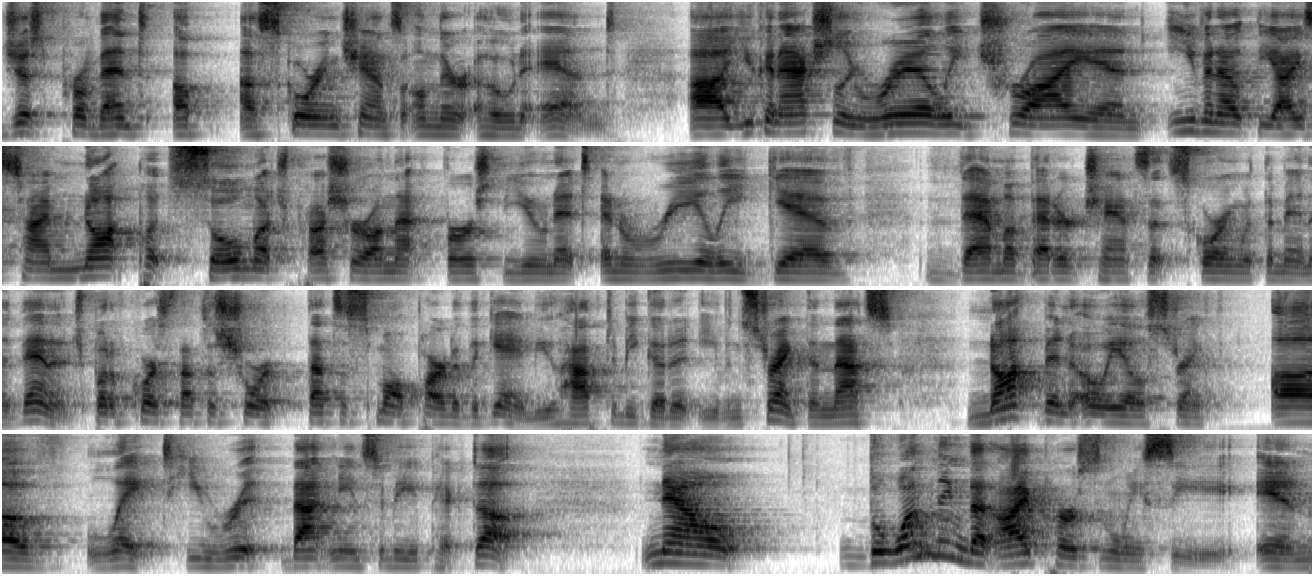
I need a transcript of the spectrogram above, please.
just prevent a, a scoring chance on their own end. Uh, you can actually really try and even out the ice time, not put so much pressure on that first unit, and really give them a better chance at scoring with the man advantage. But of course, that's a short, that's a small part of the game. You have to be good at even strength, and that's not been OEL strength of late. He re- that needs to be picked up. Now, the one thing that I personally see in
